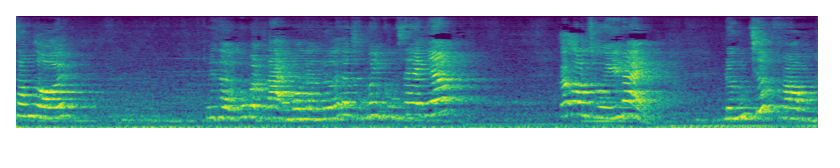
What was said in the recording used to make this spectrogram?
xong rồi. Bây giờ cô bật lại một lần nữa cho chúng mình cùng xem nhé. Các con chú ý này. Đứng trước vòng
